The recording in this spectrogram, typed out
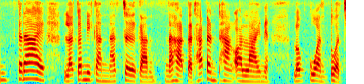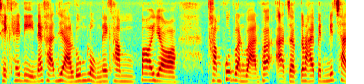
น์ก็ได้ แล้วก็มีการนัดเจอกันนะคะ แต่ถ้าเป็นทางออนไลน์เนี่ยรบกวนตรวจเช็คให้ดีนะคะ อย่าลุ่มหลงในคำป้อยอ คำพูดหวานๆ เพราะอาจจะกลายเป็นมิจฉา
